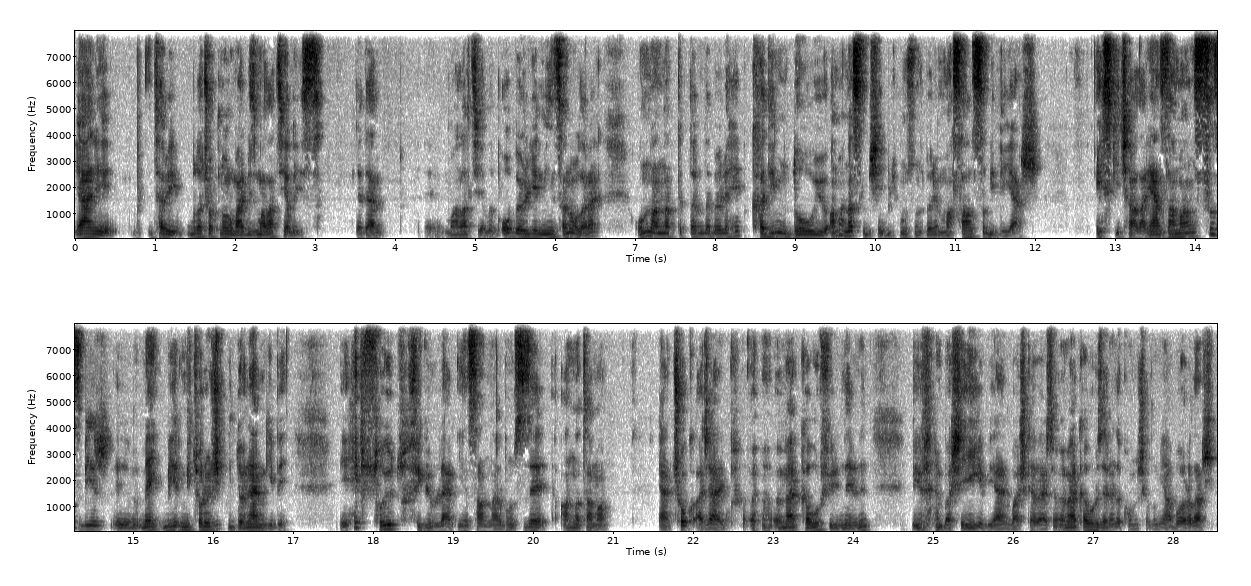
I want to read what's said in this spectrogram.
yani tabii bu da çok normal. Biz Malatyalıyız. Dedem e, Malatyalı. O bölgenin insanı olarak onun anlattıklarında böyle hep kadim doğuyu ama nasıl bir şey biliyor musunuz? Böyle masalsı bir diyar. Eski çağlar yani zamansız bir e, bir mitolojik bir dönem gibi. E, hep soyut figürler insanlar. Bunu size anlatamam. Yani çok acayip. Ömer Kavur filmlerinin bir başıyı gibi yani başka versiyon. Ömer Kavur üzerine de konuşalım ya. Bu aralar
